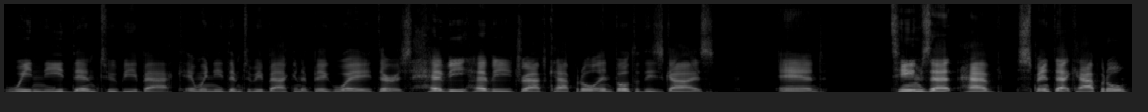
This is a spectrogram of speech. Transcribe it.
we need them to be back, and we need them to be back in a big way. There is heavy, heavy draft capital in both of these guys, and teams that have spent that capital,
